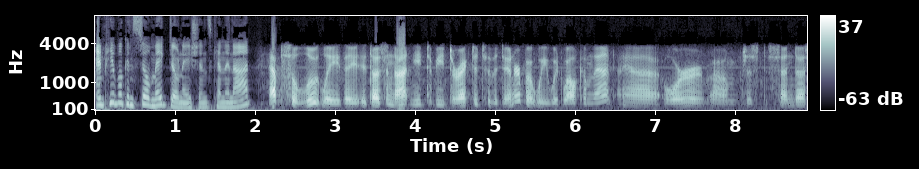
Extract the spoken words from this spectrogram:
And people can still make donations, can they not? Absolutely. They, it does not need to be directed to the dinner, but we would welcome that. Uh, or um, just send us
